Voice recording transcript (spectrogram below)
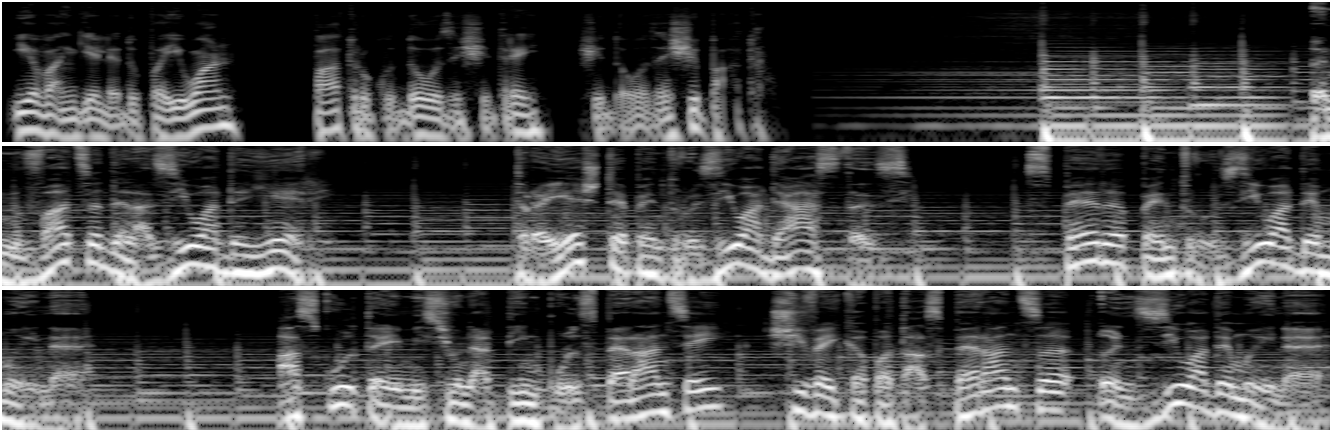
Evanghelie după Ioan 4 cu 23 și 24. Învață de la ziua de ieri. Trăiește pentru ziua de astăzi. Speră pentru ziua de mâine. Ascultă emisiunea Timpul Speranței și vei căpăta speranță în ziua de mâine.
